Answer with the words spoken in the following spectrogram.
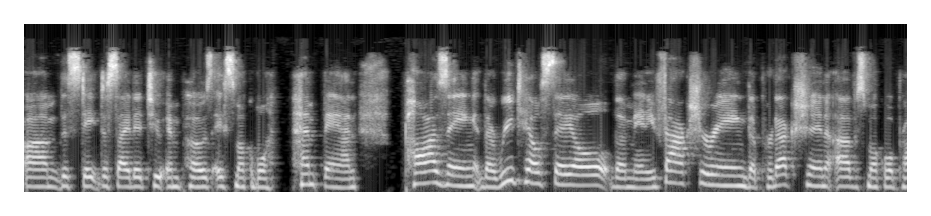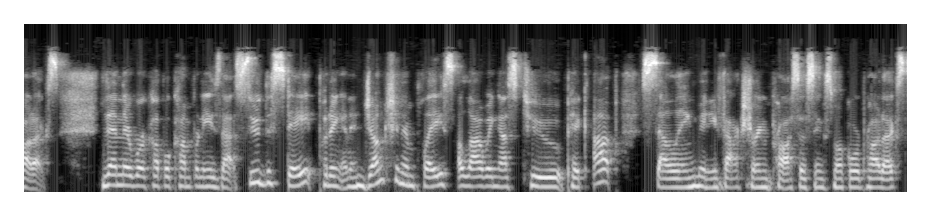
um, the state decided to impose a smokable hemp ban pausing the retail sale, the manufacturing, the production of smokable products. Then there were a couple companies that sued the state, putting an injunction in place, allowing us to pick up selling, manufacturing, processing smokable products.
